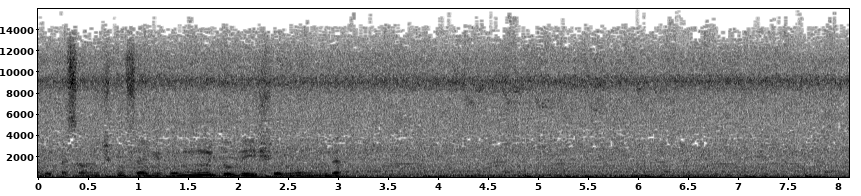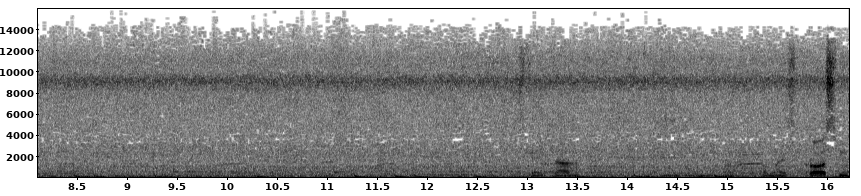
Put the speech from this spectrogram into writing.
Ali pessoal, a gente consegue ver muito lixo ali ainda. Ficar mais próximo.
